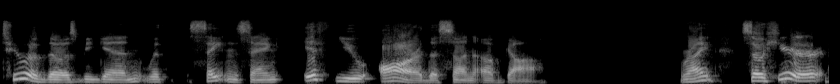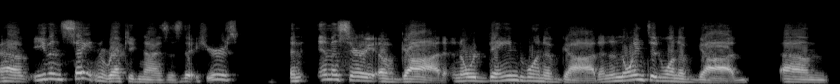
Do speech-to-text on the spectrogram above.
two of those begin with Satan saying, If you are the Son of God. Right? So here, uh, even Satan recognizes that here's an emissary of God, an ordained one of God, an anointed one of God, um,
